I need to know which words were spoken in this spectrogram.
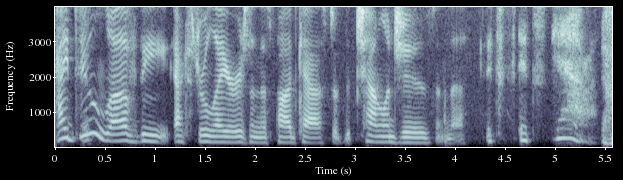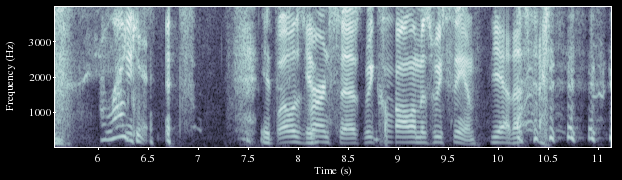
I do love the extra layers in this podcast of the challenges and the it's it's yeah. I like it. It's, it's Well, as it- Vern says, we call them as we see them. Yeah, that's right.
